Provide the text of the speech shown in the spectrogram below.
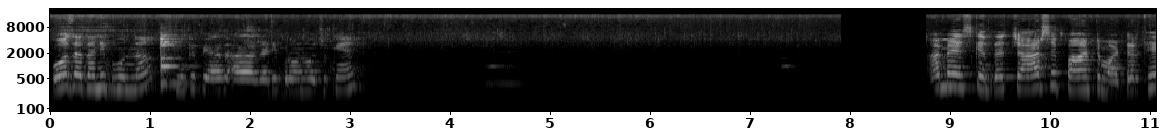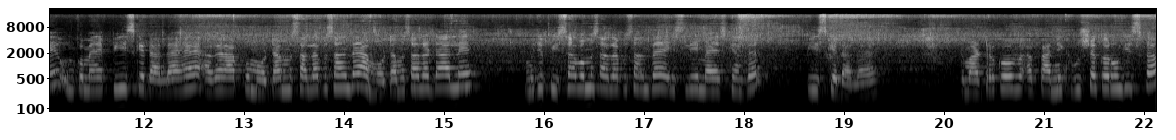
बहुत ज़्यादा नहीं भूनना, क्योंकि प्याज ऑलरेडी ब्राउन हो चुके हैं। अब मैं इसके अंदर चार से पाँच टमाटर थे, उनको मैंने पीस के डाला है। अगर आपको मोटा मसाला पसंद है, आप मोटा मसाला डाल लें। मुझे पीसा हुआ मसाला पसंद है, इसलिए मैं इसके अंदर पीस के डाला है। टमाटर को पानी खुशा करूँगी इसका।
